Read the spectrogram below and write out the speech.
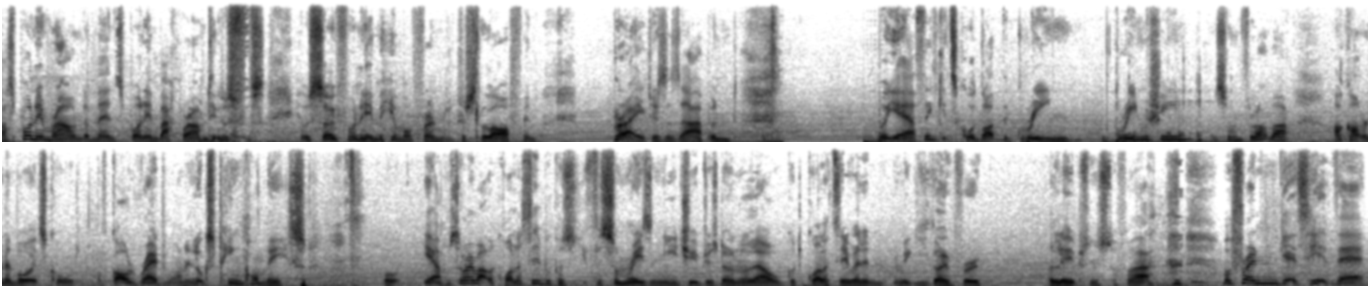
I spun him round and then spun him back round. It was it was so funny. Me and my friend were just laughing for ages as it happened. But yeah, I think it's called like the green green machine or something like that. I can't remember what it's called. I've got a red one. It looks pink on this. But yeah, I'm sorry about the quality because for some reason YouTube just don't allow good quality when you're going through loops and stuff like that. My friend gets hit there.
